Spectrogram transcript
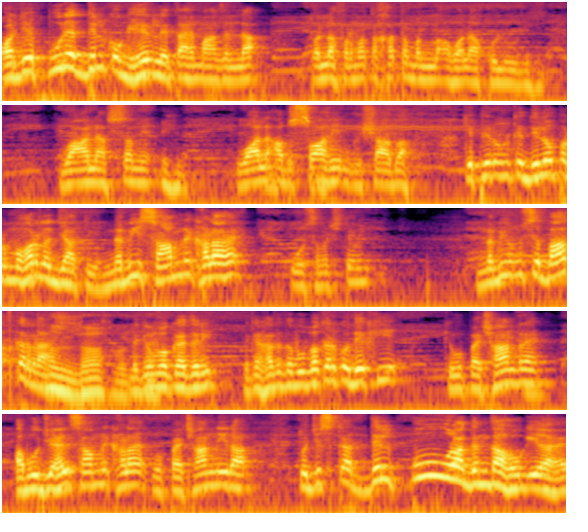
और ये पूरे दिल को घेर लेता है माजल्ला तो अल्लाह फरमाता ख़त्म अल्लाह वाला समय वाला अबसारिम शाबा कि फिर उनके दिलों पर मोहर लग जाती है। नबी सामने खड़ा है वो समझते नहीं। नबी उनसे बात कर रहा है लेकिन वो कहते नहीं। लेकिन हज़रत अबू बकर को देखिए कि वो पहचान रहे हैं। अबू जहल सामने खड़ा है वो पहचान नहीं रहा। तो जिसका दिल पूरा गंदा हो गया है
